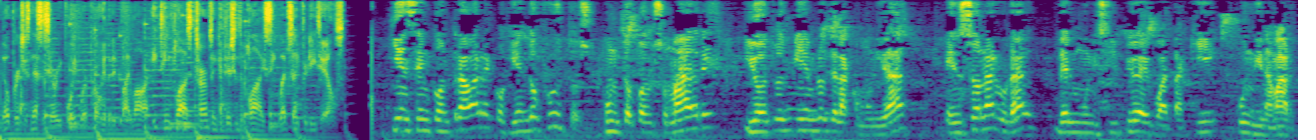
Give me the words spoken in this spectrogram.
No purchase necessary. Void where prohibited by law. 18 plus terms and conditions apply. See website for details. Quien se encontraba recogiendo frutos junto con su madre y otros miembros de la comunidad en zona rural del municipio de Guataquí, Cundinamarca.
